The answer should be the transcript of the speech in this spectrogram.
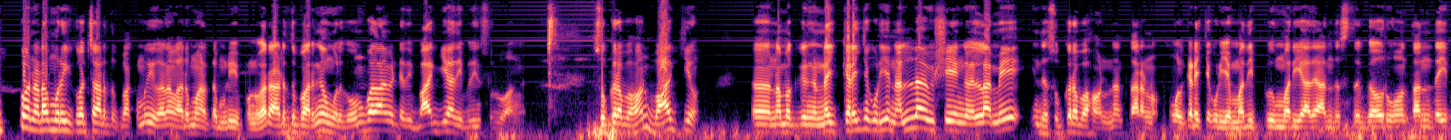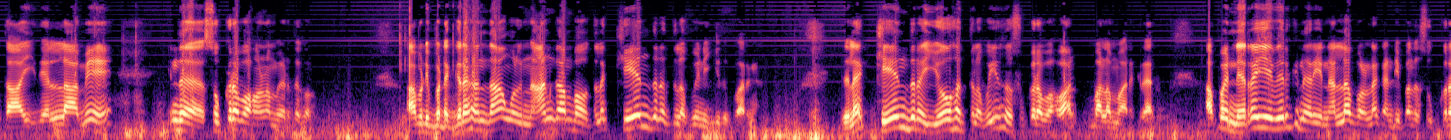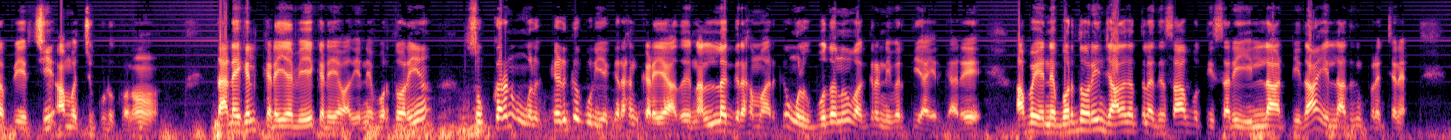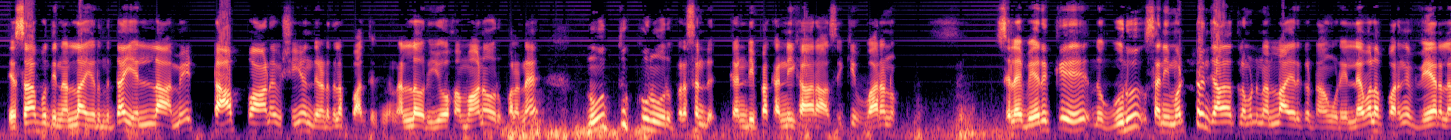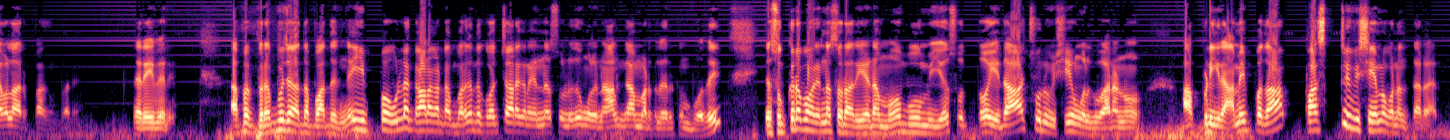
இப்ப நடைமுறை கோச்சாரத்துக்கு பார்க்கும்போது இவர் தான் வருமானத்தை முடிவு பண்ணுவார். அடுத்து பாருங்க உங்களுக்கு ஒன்பதாம் வீட்டு அதிபதி பாக்கியாதிபதினு சொல்லுவாங்க. சுக்கர பகவான் பாக்கியம் நமக்கு கிடைக்கக்கூடிய நல்ல விஷயங்கள் எல்லாமே இந்த சுக்கர பகவான் தான் தரணும். உங்களுக்கு கிடைக்கக்கூடிய மதிப்பு மரியாதை அந்தஸ்து கௌரவம் தந்தை தாய் இது எல்லாமே இந்த சுக்கர பகவான் நம்ம எடுத்துக்கணும். அப்படிப்பட்ட கிரகம் தான் உங்களுக்கு நான்காம் பாவத்துல கேந்திரத்துல போய் நிக்குது பாருங்க. இதுல கேந்திர யோகத்துல போய் இந்த சுக்கர பகவான் பலமா இருக்கிறார். அப்ப நிறைய பேருக்கு நிறைய நல்ல பலனை கண்டிப்பா அந்த சுக்கிர பயிற்சி அமைச்சு கொடுக்கணும். தடைகள் கிடையவே கிடையாது. என்னை பொறுத்தவரையும் சுக்கரன் உங்களுக்கு கெடுக்கக்கூடிய கிரகம் கிடையாது. நல்ல கிரகமா இருக்கு. உங்களுக்கு புதனும் வக்ர நிவர்த்தி ஆயிருக்காரு. அப்ப என்னை பொறுத்தவரையும் ஜாதகத்துல திசாபுத்தி சரி இல்லாட்டி தான் எல்லாத்துக்கும் பிரச்சனை. திசாபுத்தி நல்லா இருந்துட்டா எல்லாமே டாப்பான விஷயம் இந்த இடத்துல பார்த்துக்குங்க. நல்ல ஒரு யோகமான ஒரு பலனை நூத்துக்கு நூறு பெர்சன்ட் கண்டிப்பா கன்னிகாராசிக்கு வரணும். சில பேருக்கு இந்த குரு சனி மட்டும் ஜாதகத்துல மட்டும் நல்லா இருக்கட்டும். அவங்களுடைய லெவலை பாருங்க வேற லெவலா இருப்பாங்க பாருங்க. நிறைய பேர். அப்ப பிறப்பு ஜாதகத்தை இப்போ இப்ப உள்ள காலகட்டம் பாருங்க. இந்த கொச்சாரகன் என்ன சொல்லுது? உங்களுக்கு நான்காம் இடத்துல இருக்கும்போது இந்த சுக்கரபவன் என்ன சொல்றாரு? இடமோ பூமியோ சொத்தோ ஏதாச்சும் ஒரு விஷயம் உங்களுக்கு வரணும். அப்படிங்கிற அமைப்பை தான் ஃபர்ஸ்ட் விஷயமா கொண்டு வந்து தர்றாரு.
